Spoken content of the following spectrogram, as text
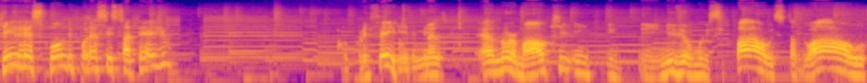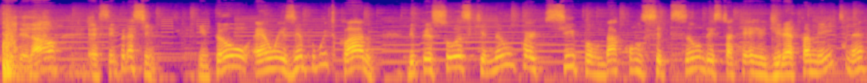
quem responde por essa estratégia? O prefeito. Ele mesmo. É normal que em, em, em nível municipal, estadual, federal, é sempre assim. Então, é um exemplo muito claro de pessoas que não participam da concepção da estratégia diretamente, né?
